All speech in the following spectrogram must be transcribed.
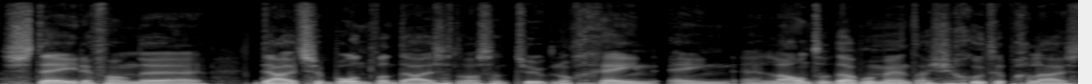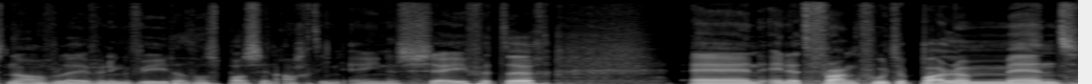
steden van de Duitse Bond. Want Duitsland was natuurlijk nog geen één land op dat moment. Als je goed hebt geluisterd naar aflevering 4, dat was pas in 1871. En in het Frankfurter parlement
